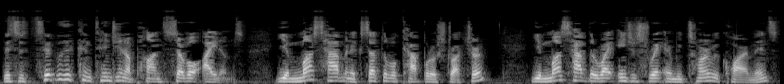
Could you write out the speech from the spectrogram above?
This is typically contingent upon several items. You must have an acceptable capital structure. You must have the right interest rate and return requirements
